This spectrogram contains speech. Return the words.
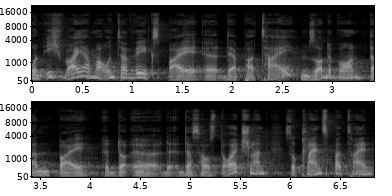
Und ich war ja mal unterwegs bei äh, der Partei im Sonneborn, dann bei äh, äh, das Haus Deutschland. So Kleinstparteien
